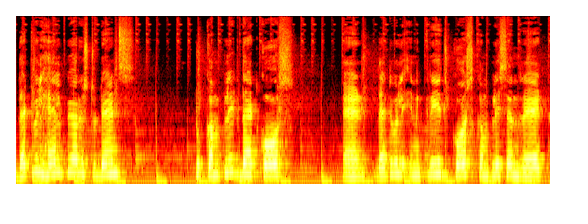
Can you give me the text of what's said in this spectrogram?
That will help your students to complete that course and that will increase course completion rate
